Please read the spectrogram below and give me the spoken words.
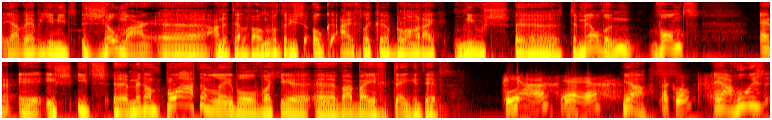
ja, we hebben hier niet zomaar aan de telefoon. Want er is ook eigenlijk belangrijk nieuws te melden. Want er eh, is iets eh, met een platenlabel wat je, eh, waarbij je getekend hebt. Ja, ja, ja, Ja, dat klopt. ja hoe is,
